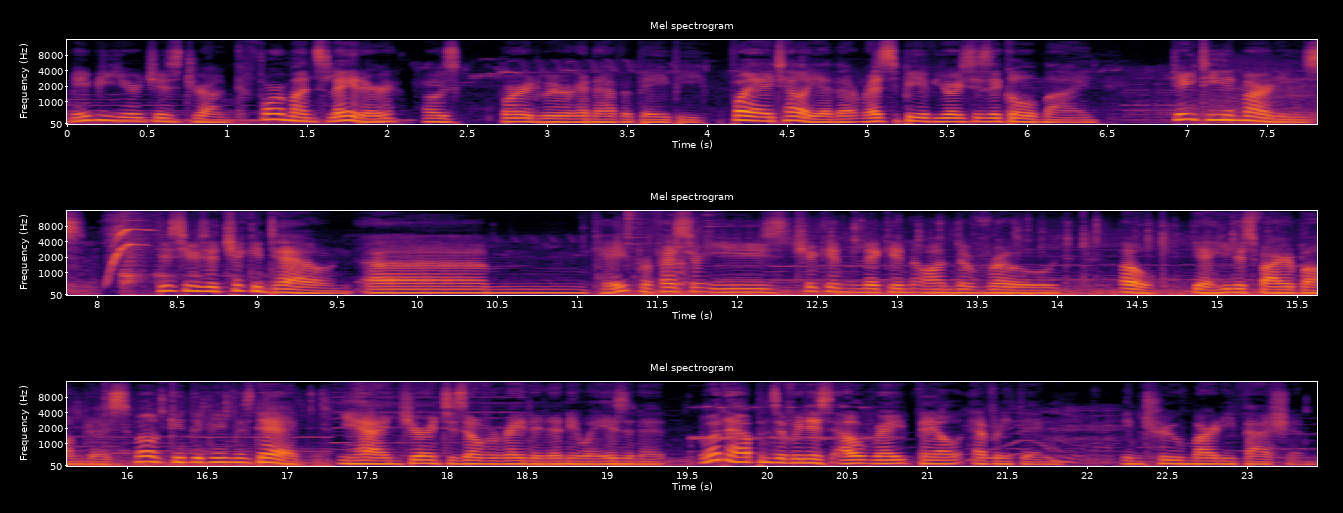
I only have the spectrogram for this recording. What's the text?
Maybe you're just drunk. Four months later, I was worried we were going to have a baby. Boy, I tell you, that recipe of yours is a gold mine. JT and Marty's. This here's a chicken town. Um, okay, Professor E's chicken licking on the road. Oh, yeah, he just firebombed us. Well, good the dream is dead. Yeah, insurance is overrated anyway, isn't it? What happens if we just outright fail everything? In true Marty fashion.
